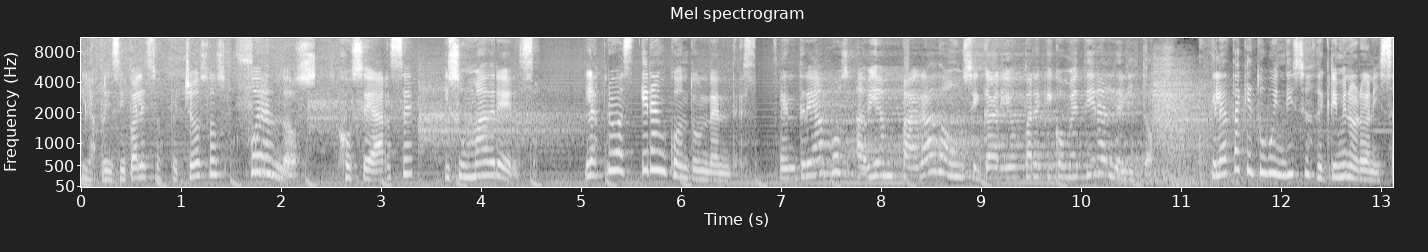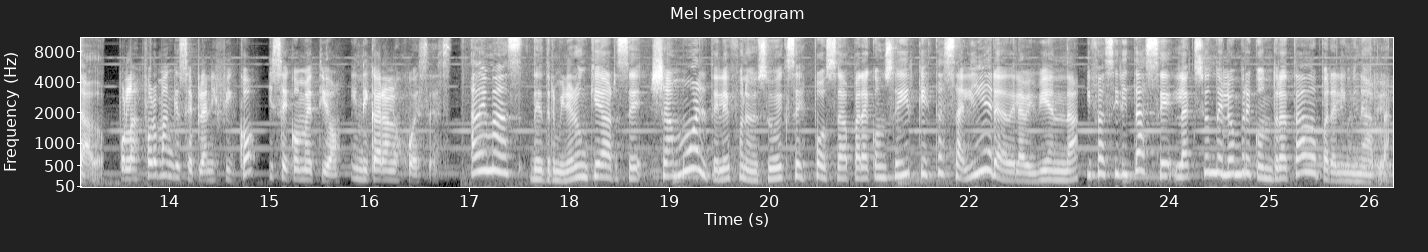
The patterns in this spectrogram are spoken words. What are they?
y los principales sospechosos fueron dos, José Arce y su madre Elsa. Las pruebas eran contundentes. Entre ambos habían pagado a un sicario para que cometiera el delito. El ataque tuvo indicios de crimen organizado, por la forma en que se planificó y se cometió, indicaron los jueces. Además, determinaron que Arce llamó al teléfono de su ex esposa para conseguir que ésta saliera de la vivienda y facilitase la acción del hombre contratado para eliminarla.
